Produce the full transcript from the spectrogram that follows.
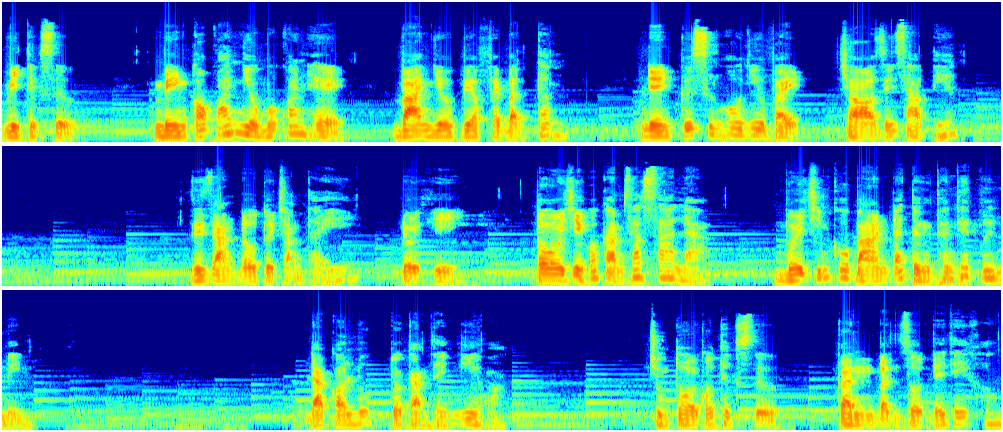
vì thực sự mình có quá nhiều mối quan hệ và nhiều việc phải bận tâm, nên cứ xưng hô như vậy cho dễ giao tiếp. Dễ dàng đâu tôi chẳng thấy, đôi khi tôi chỉ có cảm giác xa lạ với chính cô bạn đã từng thân thiết với mình. Đã có lúc tôi cảm thấy nghi hoặc. Chúng tôi có thực sự cần bận rộn đến thế không?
